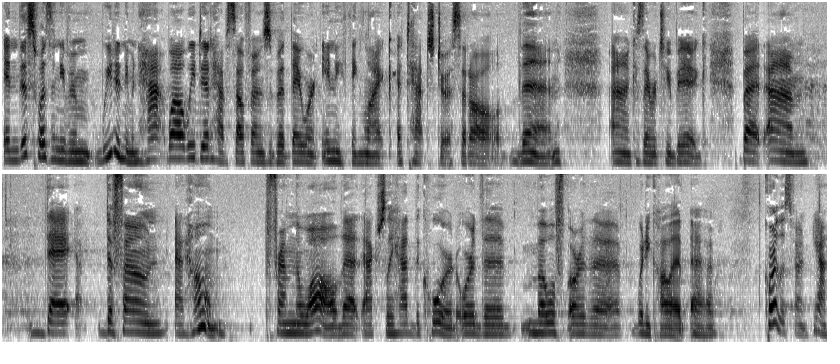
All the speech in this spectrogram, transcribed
And this wasn't even, we didn't even have, well, we did have cell phones, but they weren't anything like attached to us at all then because uh, they were too big. But, um, that the phone at home from the wall that actually had the cord or the mobile or the what do you call it uh, cordless phone yeah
